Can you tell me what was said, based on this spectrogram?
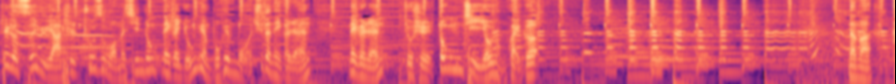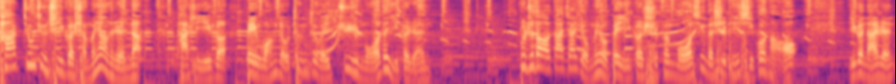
这个词语呀，是出自我们心中那个永远不会抹去的那个人，那个人就是冬季游泳怪哥。那么他究竟是一个什么样的人呢？他是一个被网友称之为巨魔的一个人。不知道大家有没有被一个十分魔性的视频洗过脑？一个男人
